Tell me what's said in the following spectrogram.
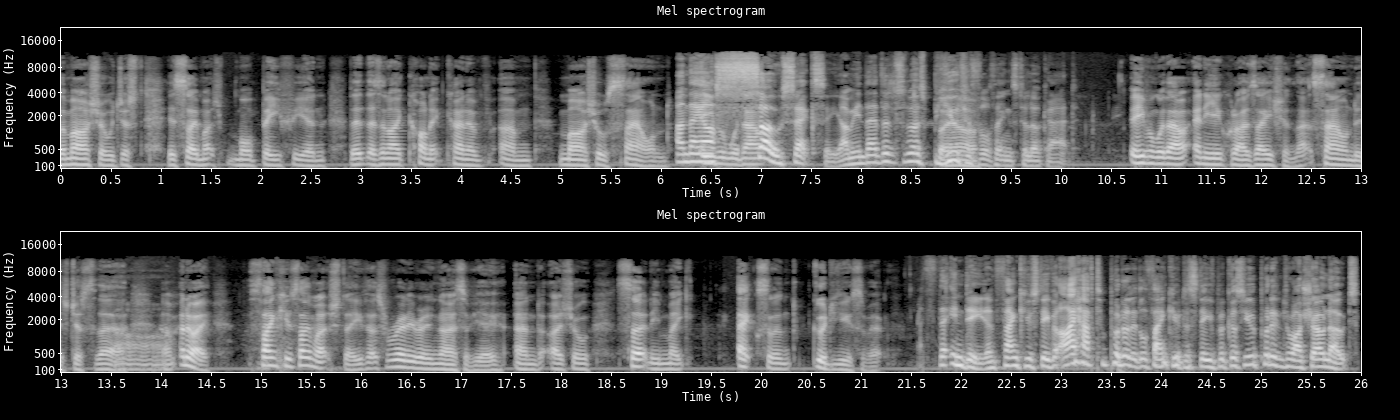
The Marshall just is so much more beefy, and there, there's an iconic kind of um, Marshall sound, And they are without so sexy. I mean, they're the most beautiful things to look at. Even without any equalization. That sound is just there. Ah. Um, anyway, thank you so much, Steve. That's really, really nice of you, and I shall certainly make excellent, good use of it. Indeed, and thank you, Steve. And I have to put a little thank you to Steve because you put into our show notes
